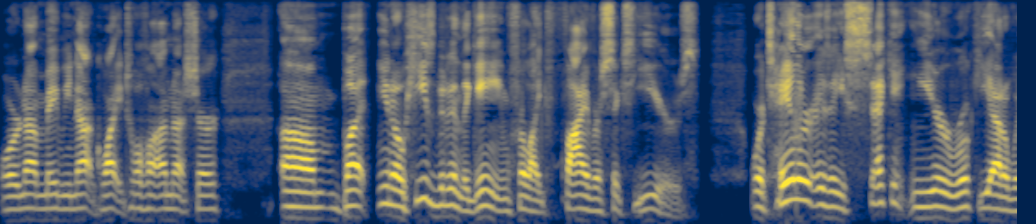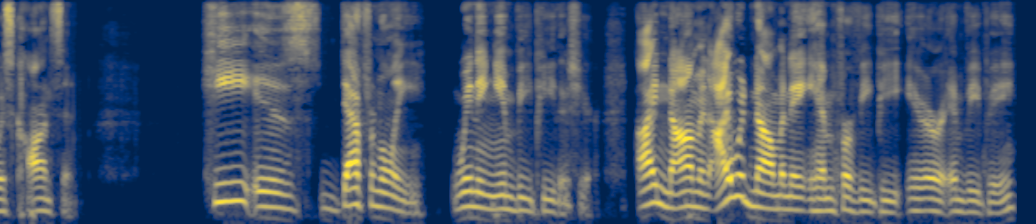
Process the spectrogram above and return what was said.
or not, maybe not quite twelve. I'm not sure. Um, but you know he's been in the game for like five or six years, where Taylor is a second year rookie out of Wisconsin. He is definitely winning MVP this year. I nomin I would nominate him for VP or MVP.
